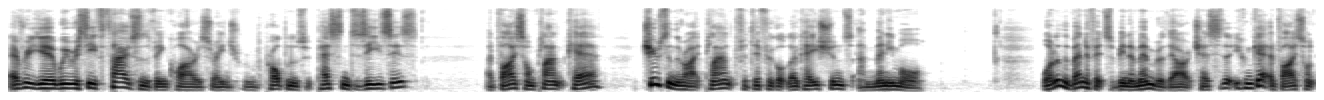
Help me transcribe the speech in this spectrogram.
Every year we receive thousands of inquiries ranging from problems with pests and diseases, advice on plant care, choosing the right plant for difficult locations, and many more. One of the benefits of being a member of the RHS is that you can get advice on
